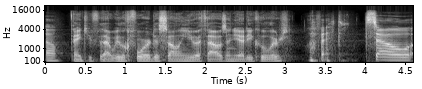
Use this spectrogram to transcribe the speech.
So Thank you for that. We look forward to selling you a thousand Yeti coolers. Love it. So,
